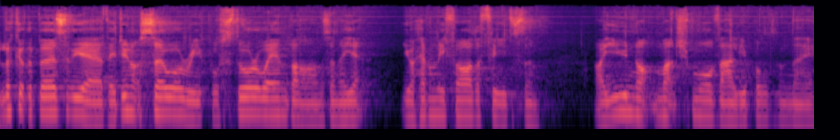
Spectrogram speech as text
Look at the birds of the air. They do not sow or reap or store away in barns, and yet your heavenly Father feeds them. Are you not much more valuable than they?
